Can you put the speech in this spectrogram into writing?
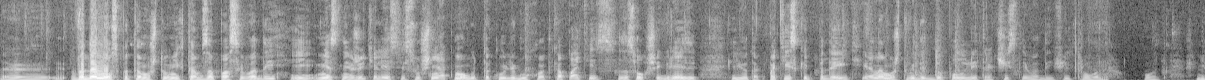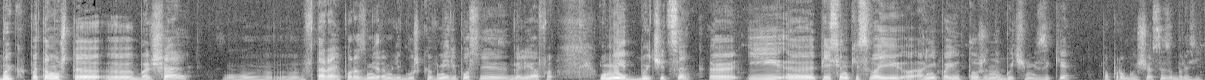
Э, водонос, потому что у них там запасы воды, и местные жители, если сушняк, могут такую лягуху откопать из засохшей грязи, ее так потискать, подоить, и она может выдать до полулитра чистой воды фильтрованной. Вот. Бык, потому что э, большая, вторая по размерам лягушка в мире после Голиафа, умеет бычиться, э, и э, песенки свои они поют тоже на бычьем языке, Попробую сейчас изобразить.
